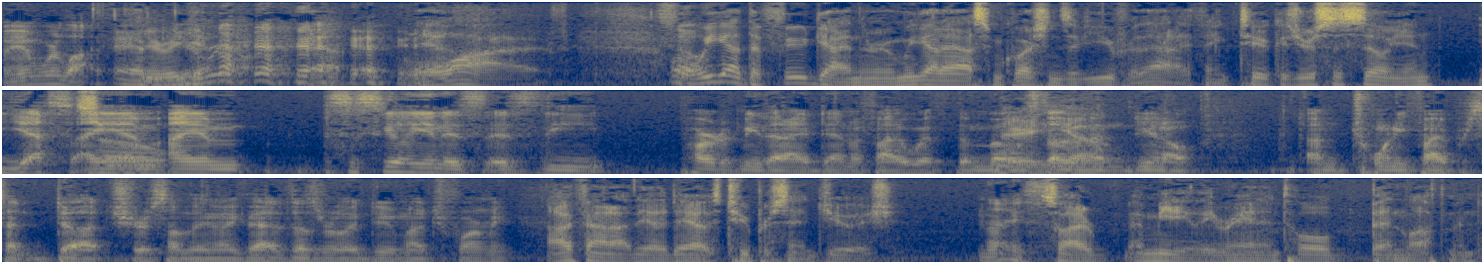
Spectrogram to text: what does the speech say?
and we're live. And Here we go. we are, live. well, we got the food guy in the room. We got to ask some questions of you for that, I think, too, because you're Sicilian. Yes, I am. I am. Sicilian is is the part of me that I identify with the most. Other go. than you know, I'm 25 percent Dutch or something like that. It doesn't really do much for me. I found out the other day I was 2% Jewish. Nice. So I immediately ran and told Ben Luffman.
